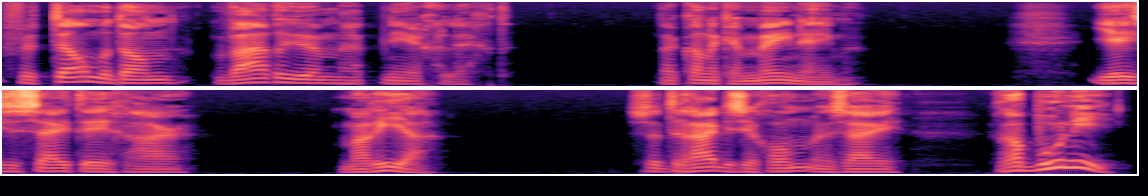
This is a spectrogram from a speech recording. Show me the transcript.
vertel me dan waar u hem hebt neergelegd. Dan kan ik hem meenemen. Jezus zei tegen haar: Maria. Ze draaide zich om en zei: Rabboni.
